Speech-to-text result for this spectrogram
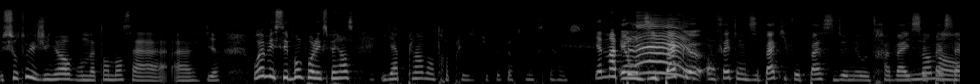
Surtout les juniors, on a tendance à, à se dire Ouais, mais c'est bon pour l'expérience. Il y a plein d'entreprises où tu peux faire ton expérience. Il y en a Et plein. on dit pas que, en fait, on dit pas qu'il faut pas se donner au travail, c'est pas non. ça.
